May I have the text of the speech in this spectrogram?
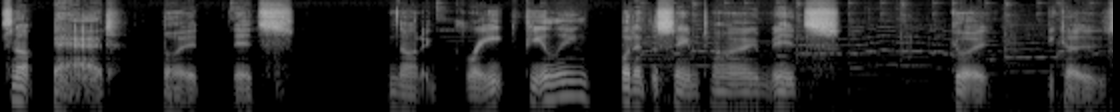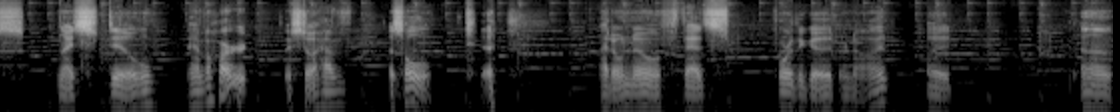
It's not bad, but it's not a great feeling, but at the same time, it's good because I still have a heart. I still have a soul. I don't know if that's for the good or not, but um,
